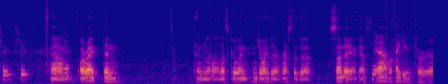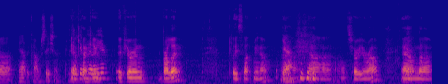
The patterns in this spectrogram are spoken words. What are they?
Sure, sure. Um, Yeah. All right, then. Then uh, let's go and enjoy the rest of the Sunday, I guess. yeah. Well, thank you for uh, yeah the conversation. Thank you for having me here. If you're in Berlin, please let me know. Yeah. Uh, uh, I'll show you around. And uh,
